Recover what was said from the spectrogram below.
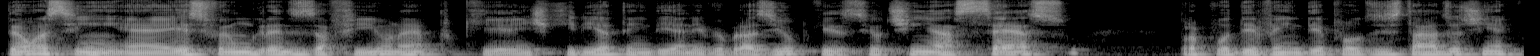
Então, assim, é, esse foi um grande desafio, né? Porque a gente queria atender a nível Brasil, porque se eu tinha acesso para poder vender para outros estados, eu tinha que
